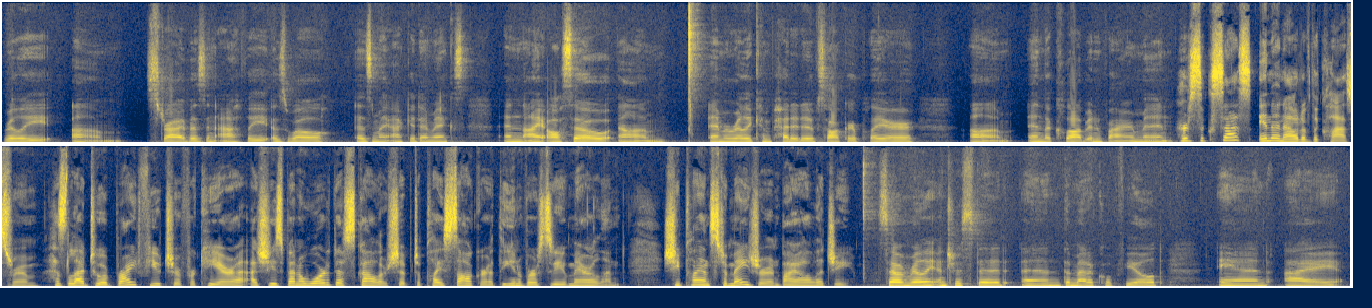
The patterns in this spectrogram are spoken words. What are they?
really um, strive as an athlete as well as my academics. And I also um, am a really competitive soccer player um, in the club environment. Her success in and out of the classroom has led to a bright future for Keyera as she's been awarded a scholarship to play soccer at the University of Maryland. She plans to major in biology. So I'm really interested in the medical field and I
